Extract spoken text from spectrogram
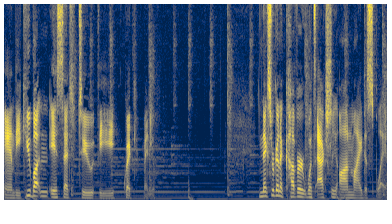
And the Q button is set to the quick menu. Next, we're going to cover what's actually on my display.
